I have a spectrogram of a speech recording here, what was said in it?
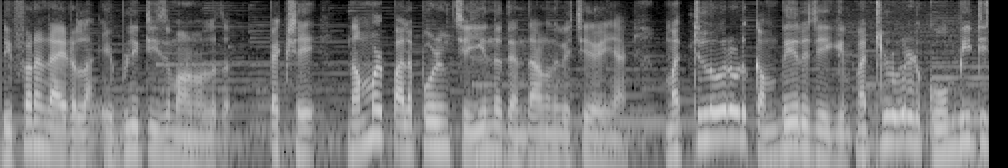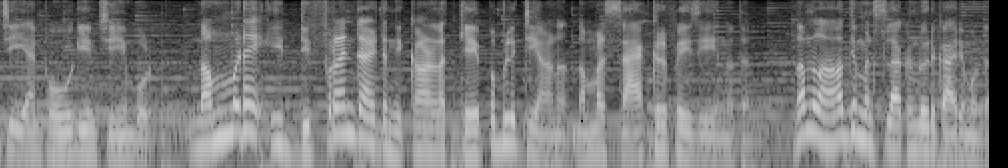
ഡിഫറെന്റ് ആയിട്ടുള്ള എബിലിറ്റീസുമാണുള്ളത് പക്ഷേ നമ്മൾ പലപ്പോഴും ചെയ്യുന്നത് എന്താണെന്ന് വെച്ച് കഴിഞ്ഞാൽ മറ്റുള്ളവരോട് കമ്പയർ ചെയ്യുകയും മറ്റുള്ളവരോട് കോമ്പീറ്റ് ചെയ്യാൻ പോവുകയും ചെയ്യുമ്പോൾ നമ്മുടെ ഈ ഡിഫറെന്റ് ആയിട്ട് നിൽക്കാനുള്ള കേപ്പബിലിറ്റിയാണ് നമ്മൾ സാക്രിഫൈസ് ചെയ്യുന്നത്. നമ്മൾ ആദ്യം മനസ്സിലാക്കേണ്ട ഒരു കാര്യമുണ്ട്.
